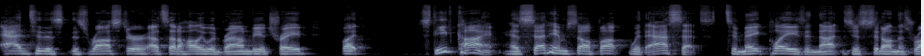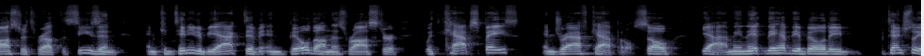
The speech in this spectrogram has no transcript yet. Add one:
add to this this roster outside of Hollywood Brown via trade. But Steve Keim has set himself up with assets to make plays and not just sit on this roster throughout the season and continue to be active and build on this roster with cap space and draft capital. So, yeah, I mean, they, they have the ability potentially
